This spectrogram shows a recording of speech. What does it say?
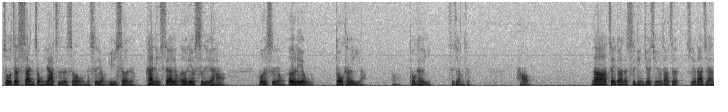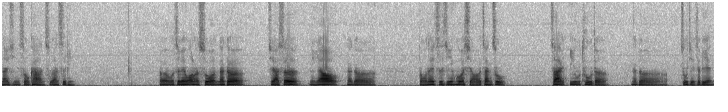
做这三种压制的时候，我们是用预设的，看你是要用二六四也好，或者是用二六五都可以啊，哦，都可以是这样子。好。那这段的视频就解决到这，谢谢大家耐心收看此段视频。呃，我这边忘了说，那个假设你要那个抖内资金或小额赞助，在 YouTube 的那个注解这边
